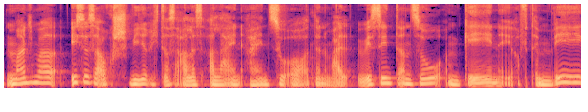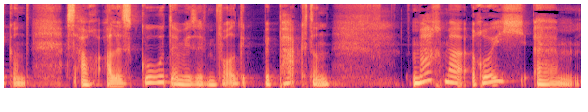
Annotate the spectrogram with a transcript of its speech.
manchmal ist es auch schwierig, das alles allein einzuordnen, weil wir sind dann so am Gehen, auf dem Weg und es ist auch alles gut und wir sind voll bepackt. Und mach mal ruhig ähm,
